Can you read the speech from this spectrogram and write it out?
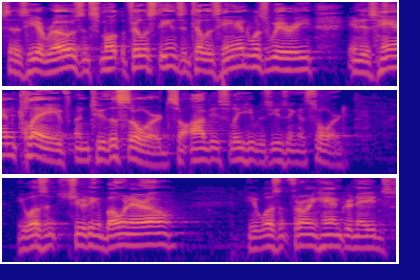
says he arose and smote the Philistines until his hand was weary and his hand clave unto the sword. So obviously he was using a sword. He wasn't shooting a bow and arrow. He wasn't throwing hand grenades.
